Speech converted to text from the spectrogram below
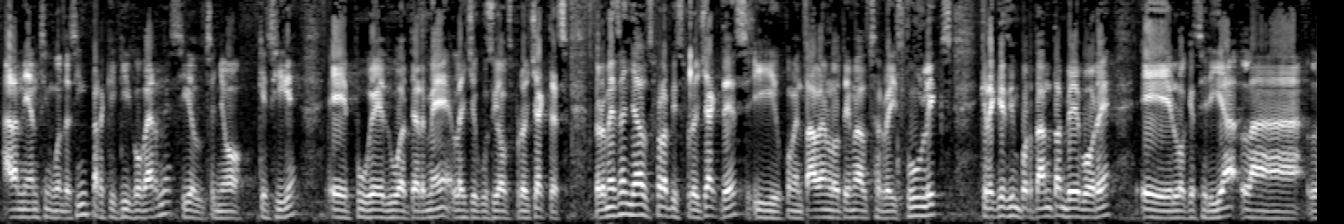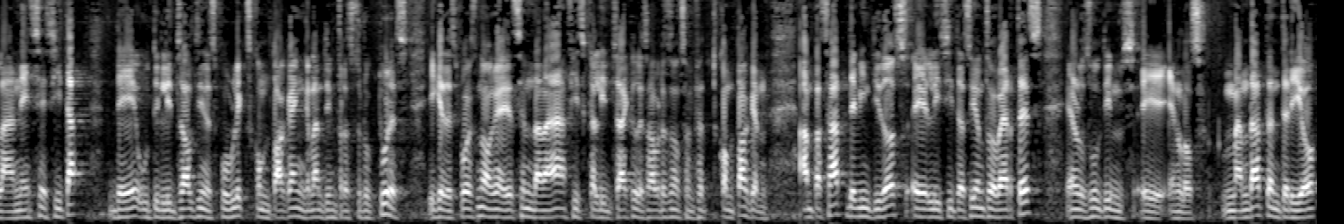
ara n'hi ha 55 perquè qui governe, si el senyor que sigui, eh, pugui dur a terme l'execució dels projectes. Però més enllà dels propis projectes, i ho en el tema dels serveis públics, crec que és important també veure eh, el que seria la, la necessitat d'utilitzar els diners públics com toca en grans infraestructures i que després no haguéssim d'anar a fiscalitzar que les obres no s'han fet com toquen. Han passat de 22 eh, licitacions obertes en els últims, eh, en els mandat anterior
